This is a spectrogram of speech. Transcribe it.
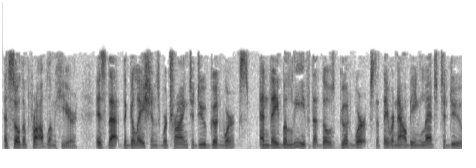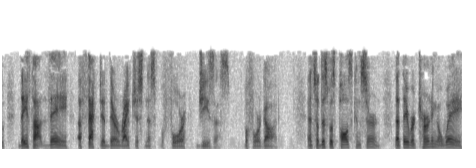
And so the problem here is that the Galatians were trying to do good works, and they believed that those good works that they were now being led to do, they thought they affected their righteousness before Jesus, before God. And so this was Paul's concern, that they were turning away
